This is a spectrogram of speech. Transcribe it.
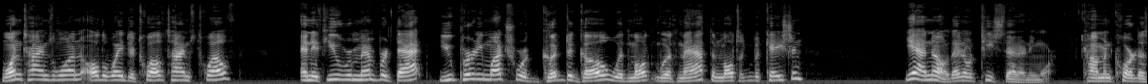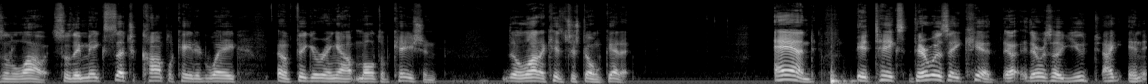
1 times 1 all the way to 12 times 12. And if you remembered that, you pretty much were good to go with, with math and multiplication. Yeah, no, they don't teach that anymore. Common Core doesn't allow it. So they make such a complicated way of figuring out multiplication that a lot of kids just don't get it. And it takes. There was a kid. Uh, there was a an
